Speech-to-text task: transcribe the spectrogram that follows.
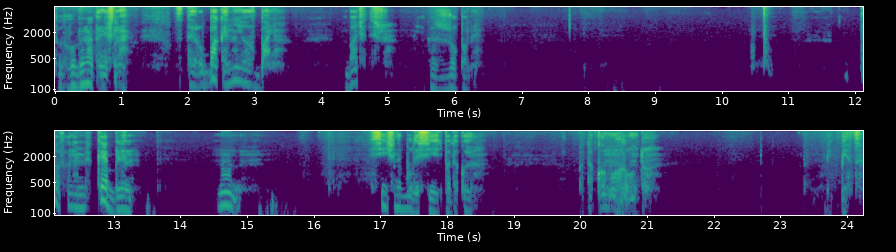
Тут глибина, конечно, з тією рубакою, ну його в баню. Бачите що? Яка жопа, блін. То ж воно м'яке, блін. Ну, січ не буде сіяти по такою, по такому ґрунту. Піпець.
